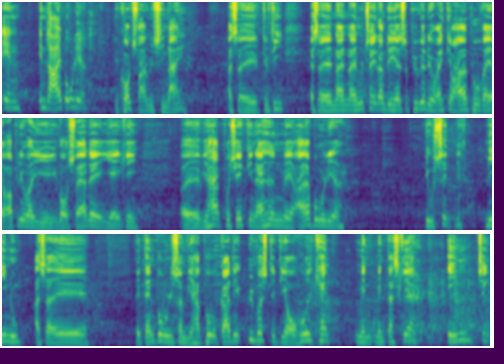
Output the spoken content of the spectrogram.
end, end lejeboliger? Et kort svar vil sige nej. Altså, øh, det er fordi, altså, når, når jeg nu taler om det her, så bygger det jo rigtig meget på, hvad jeg oplever i, i vores hverdag i AG. Øh, vi har et projekt i nærheden med ejerboliger. Det er usædvanligt lige nu. Altså, øh, øh, Danbolig, som vi har på, gør det ypperste, de overhovedet kan, men, men der sker ingenting.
